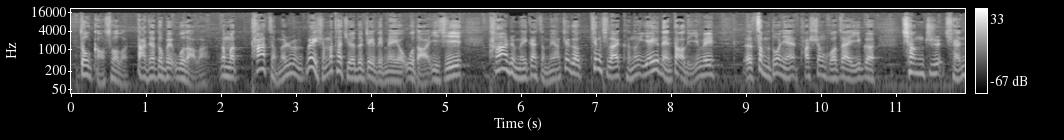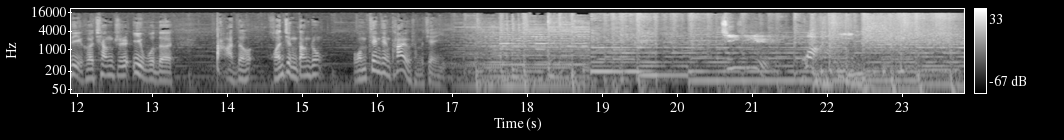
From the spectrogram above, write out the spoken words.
都搞错了，大家都被误导了。那么他怎么认？为什么他觉得这里面有误导？以及他认为该怎么样？这个听起来可能也有点道理，因为呃这么多年他生活在一个枪支权利和枪支义务的大的环境当中。我们听听他有什么建议。今日话题。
